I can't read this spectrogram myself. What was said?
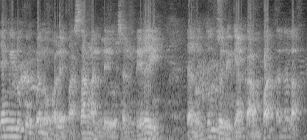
yang didukung penuh oleh pasangan Leo sendiri. Dan untuk zodiak yang keempat adalah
